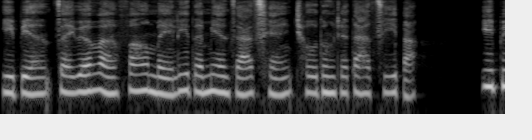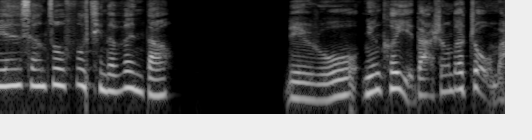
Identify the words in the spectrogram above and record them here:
一边在袁婉芳美丽的面颊前抽动着大鸡巴，一边向做父亲的问道。例如，您可以大声的咒骂，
